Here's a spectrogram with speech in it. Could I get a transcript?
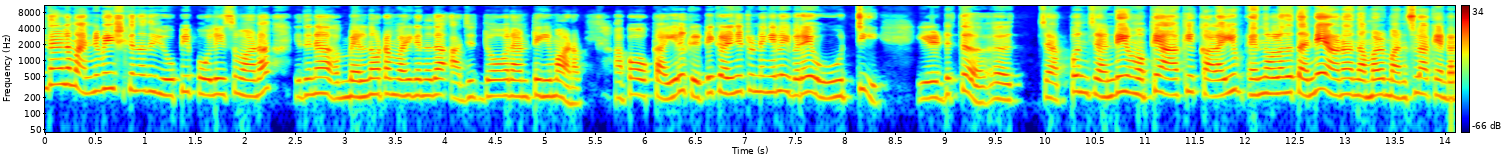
എന്തായാലും അന്വേഷിക്കുന്നത് യു പി പോലീസുമാണ്. ഇതിന് മേൽനോട്ടം വഹിക്കുന്നത് അജിത് ഡോവലാൻ ടീമാണ് അപ്പോൾ കയ്യിൽ കിട്ടിക്കഴിഞ്ഞിട്ടുണ്ടെങ്കിൽ ഇവരെ ഊറ്റി എടുത്ത് ചപ്പും ചണ്ടിയും ഒക്കെ ആക്കി കളയും എന്നുള്ളത് തന്നെയാണ് നമ്മൾ മനസ്സിലാക്കേണ്ട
